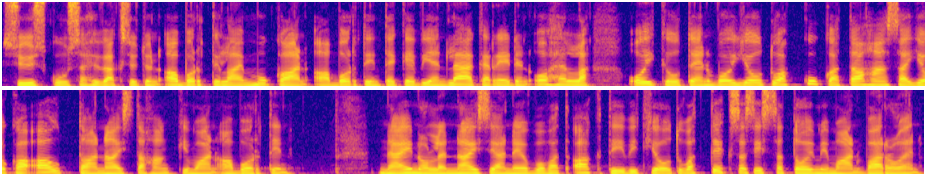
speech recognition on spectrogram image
Syyskuussa hyväksytyn aborttilain mukaan abortin tekevien lääkäreiden ohella oikeuteen voi joutua kuka tahansa, joka auttaa naista hankkimaan abortin. Näin ollen naisia neuvovat aktiivit joutuvat Teksasissa toimimaan varoen.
